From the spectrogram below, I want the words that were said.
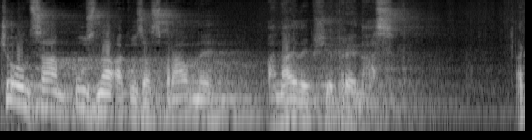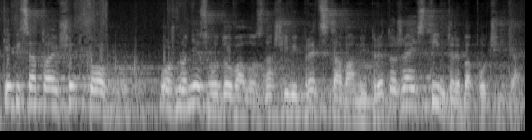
čo on sám uzná ako za správne a najlepšie pre nás. A keby sa to aj všetko možno nezhodovalo s našimi predstavami, pretože aj s tým treba počítať.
